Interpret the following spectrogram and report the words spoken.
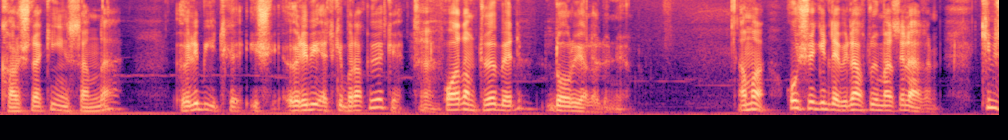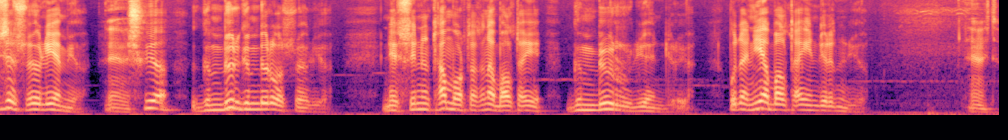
karşıdaki insanda öyle bir etki, öyle bir etki bırakıyor ki Tabii. o adam tövbe edip doğru yola dönüyor. Ama o şekilde bir laf duyması lazım. Kimse söyleyemiyor. Evet. Çıkıyor gümbür gümbür o söylüyor. Nefsinin tam ortasına baltayı gümbür diye indiriyor. Bu da niye baltayı indirdin diyor. Evet.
